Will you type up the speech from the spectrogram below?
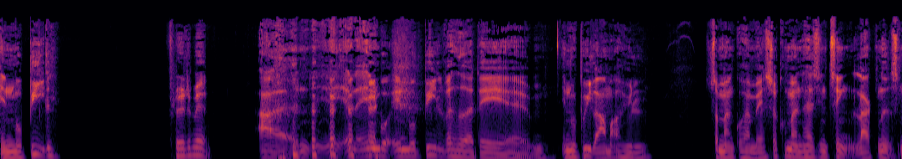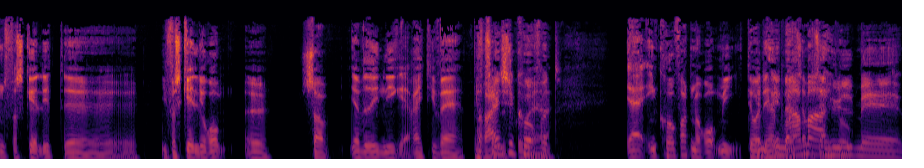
en mobil... Flyttemænd. Ah, en, en, en, mo- en mobil, hvad hedder det? Øh, en mobil ammerhylde, som man kunne have med. Så kunne man have sine ting lagt ned sådan forskelligt, øh, i forskellige rum. Øh, så jeg ved egentlig ikke rigtig, hvad... En rejsekuffert. Ja, en kuffert med rum i. Det var det, han en patent Amager-hylde på. med,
